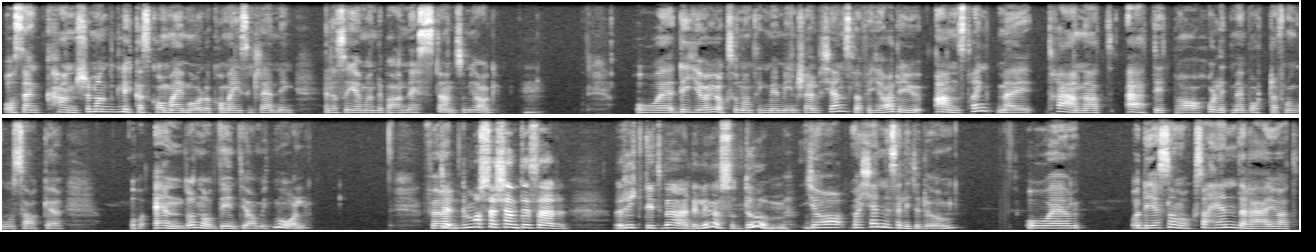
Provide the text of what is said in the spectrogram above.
Och sen kanske man lyckas komma i mål och komma i sin klänning eller så gör man det bara nästan som jag. Och eh, det gör ju också någonting med min självkänsla för jag hade ju ansträngt mig, tränat, ätit bra, hållit mig borta från godsaker och ändå nådde inte jag mitt mål. För Du, du måste ha känt dig så här riktigt värdelös och dum. ja, man känner sig lite dum. Och, eh, och det som också händer är ju att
